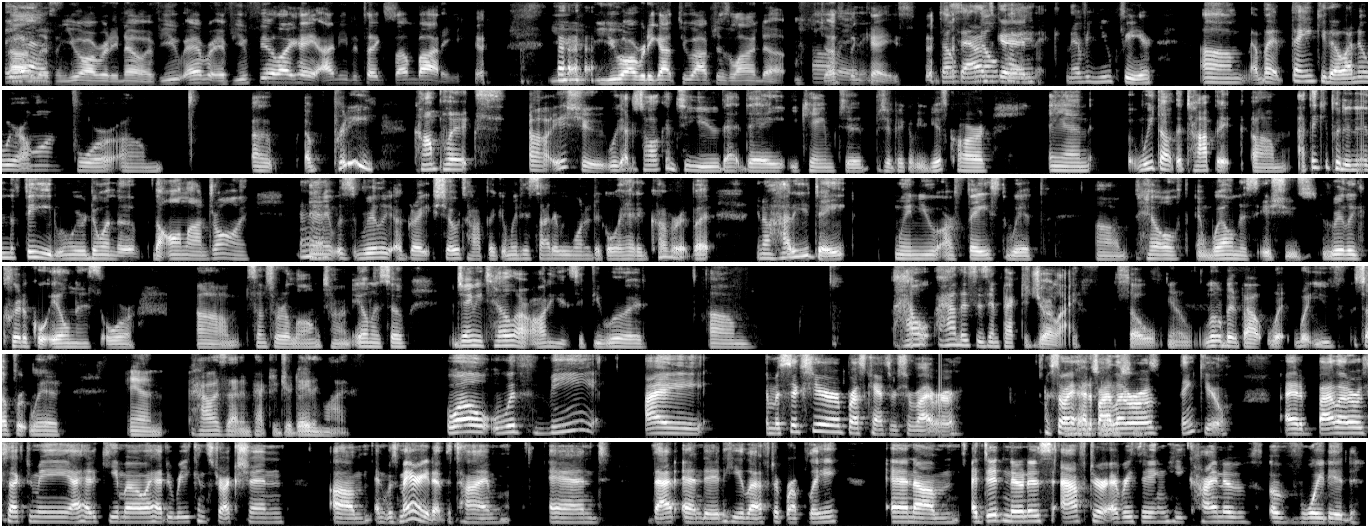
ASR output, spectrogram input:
Uh, yes. listen, you already know. If you ever, if you feel like, hey, I need to take somebody, you you already got two options lined up, already. just in case. Don't sounds don't good. Panic. Never you fear. Um, but thank you though. I know we're on for um a a pretty complex uh, issue. We got to talking to you that day. You came to to pick up your gift card, and we thought the topic. Um, I think you put it in the feed when we were doing the the online drawing, mm-hmm. and it was really a great show topic. And we decided we wanted to go ahead and cover it. But you know, how do you date when you are faced with um, health and wellness issues, really critical illness or um, some sort of long term illness? So, Jamie, tell our audience if you would. Um, how how this has impacted your life. So, you know, a little bit about what what you've suffered with and how has that impacted your dating life? Well, with me, I am a 6-year breast cancer survivor. So I had a bilateral thank you. I had a bilateral mastectomy, I had a chemo, I had a reconstruction, um, and was married at the time. And that ended. He left abruptly. And um, I did notice after everything, he kind of avoided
